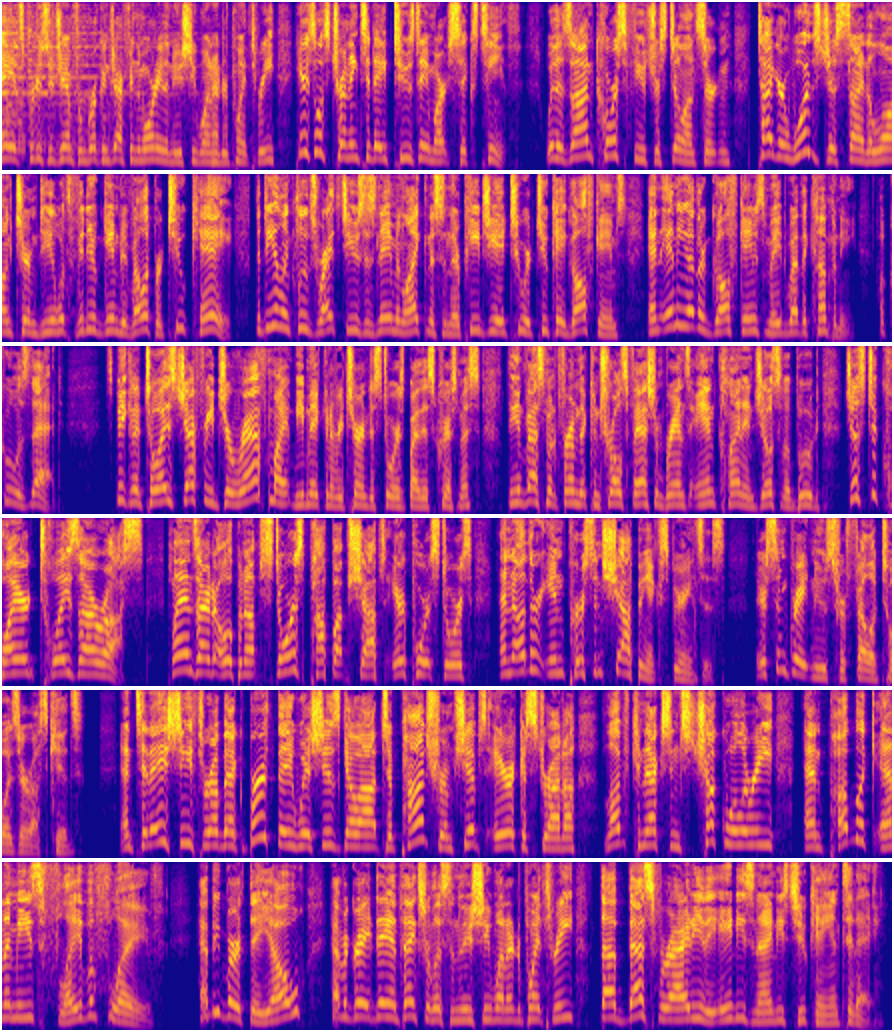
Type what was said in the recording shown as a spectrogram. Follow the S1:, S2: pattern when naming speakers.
S1: Hey, it's producer Jim from Brooke and Jeffrey in the morning, the new She 100.3. Here's what's trending today, Tuesday, March 16th. With his on course future still uncertain, Tiger Woods just signed a long term deal with video game developer 2K. The deal includes rights to use his name and likeness in their PGA Tour 2K golf games and any other golf games made by the company. How cool is that? Speaking of toys, Geoffrey Giraffe might be making a return to stores by this Christmas. The investment firm that controls fashion brands Anne Klein and Joseph Abboud just acquired Toys R Us. Plans are to open up stores, pop up shops, airport stores, and other in person shopping experiences. There's some great news for fellow Toys R Us kids. And today's She Throwback birthday wishes go out to Ponch from Chips, Erik Estrada, Love Connections, Chuck Woolery, and Public Enemy's Flava Flav. Happy birthday, yo! Have a great day, and thanks for listening to She 100.3, the best variety of the 80s, 90s, 2K, and today.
